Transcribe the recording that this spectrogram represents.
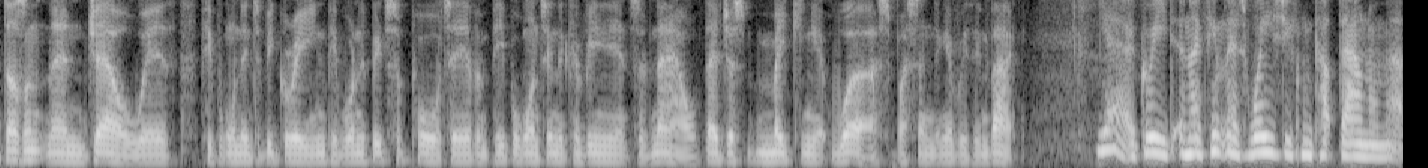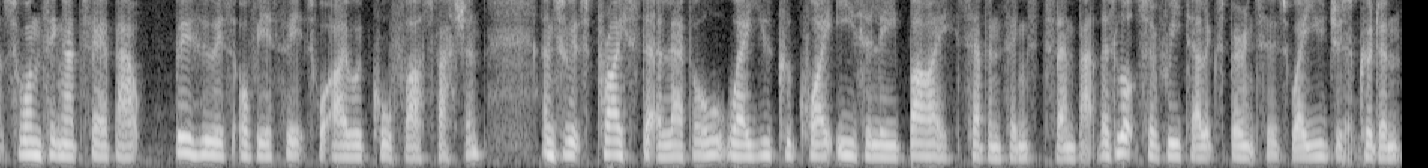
doesn't then gel with people wanting to be green, people wanting to be supportive, and people wanting the convenience of now. They're just making it worse by sending everything back. Yeah, agreed. And I think there's ways you can cut down on that. So one thing I'd say about Boohoo is obviously it's what I would call fast fashion. And so it's priced at a level where you could quite easily buy seven things to send back. There's lots of retail experiences where you just couldn't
